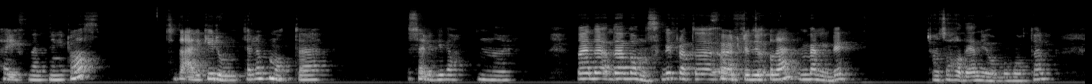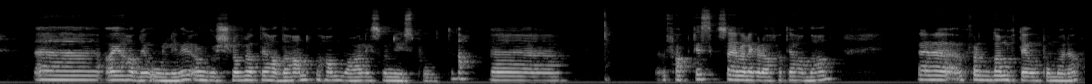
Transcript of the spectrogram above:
høye forventninger til oss. Så det er ikke rom til å på en måte sørge, da. Nei, Nei det, det er vanskelig. For at det, Følte du på det? Veldig. Og så hadde jeg en jobb å gå til. Uh, og jeg hadde jo Oliver, og gudskjelov for at jeg hadde han, for han var liksom lyspunktet, da. Uh, faktisk så er jeg veldig glad for at jeg hadde han. Eh, for da måtte jeg opp om morgenen.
